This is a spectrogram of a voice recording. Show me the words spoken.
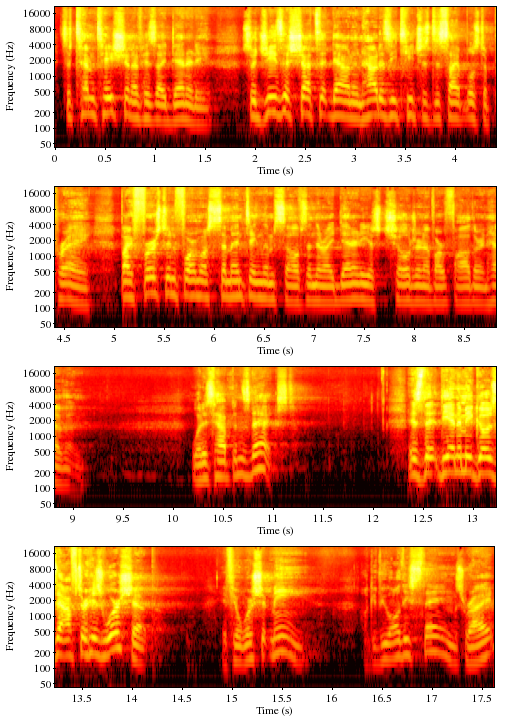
it's a temptation of his identity. So Jesus shuts it down. And how does he teach his disciples to pray? By first and foremost cementing themselves in their identity as children of our Father in heaven. What happens next? Is that the enemy goes after his worship. If you'll worship me, I'll give you all these things, right?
